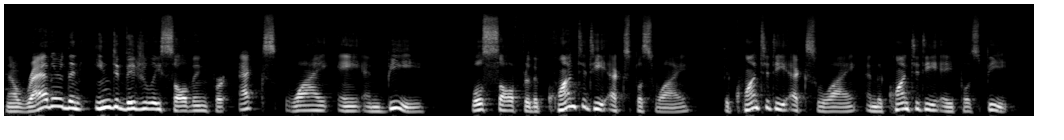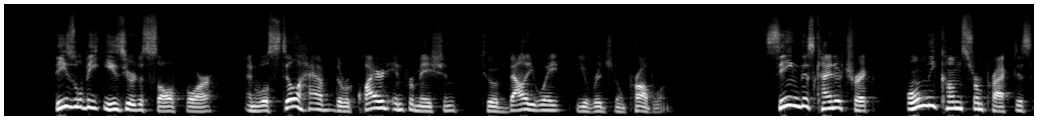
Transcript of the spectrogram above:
Now, rather than individually solving for x, y, a, and b, we'll solve for the quantity x plus y, the quantity xy, and the quantity a plus b. These will be easier to solve for, and we'll still have the required information to evaluate the original problem. Seeing this kind of trick only comes from practice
